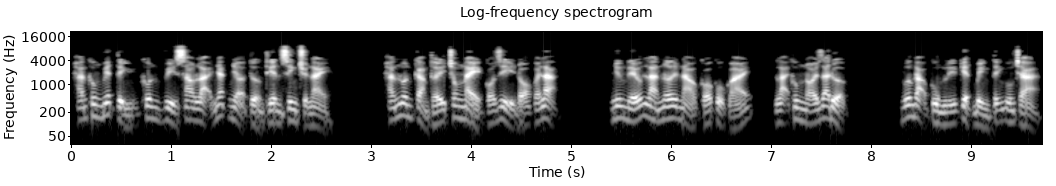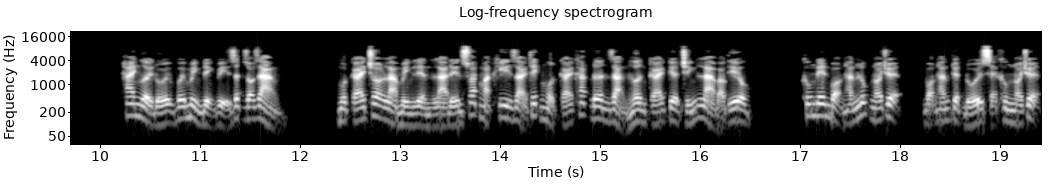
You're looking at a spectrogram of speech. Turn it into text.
Hắn không biết tỉnh khôn vì sao lại nhắc nhở tưởng thiên sinh chuyện này. Hắn luôn cảm thấy trong này có gì đó quái lạ. Nhưng nếu là nơi nào có cổ quái, lại không nói ra được. Vương đạo cùng lý kiệt bình tĩnh uống trà. Hai người đối với mình định vị rất rõ ràng. Một cái cho là mình liền là đến soát mặt khi giải thích một cái khác đơn giản hơn cái kia chính là bảo tiêu. Không nên bọn hắn lúc nói chuyện, bọn hắn tuyệt đối sẽ không nói chuyện.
